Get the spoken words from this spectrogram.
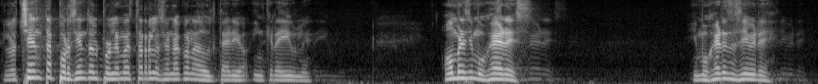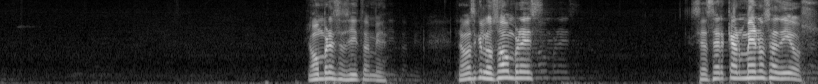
El 80% del problema está relacionado con adulterio, increíble. Hombres y mujeres. Y mujeres así, mire. Hombres así también. Nada más que los hombres se acercan menos a Dios.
